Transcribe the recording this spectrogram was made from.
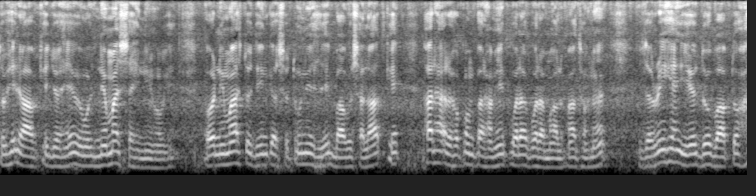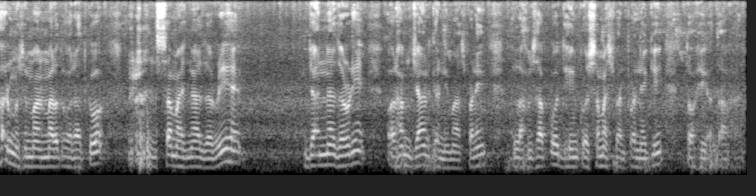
تو پھر آپ کے جو ہے وہ نماز صحیح نہیں ہوگی۔ اور نماز تو دین کا ستون ہے، اس لیے باب و صلاحت کے ہر ہر حکم پر ہمیں پورا پورا معلومات ہونا ضروری ہے۔ یہ دو باب تو ہر مسلمان، مرد، عورت کو سمجھنا ضروری ہے۔ جاننا ضروری ہے اور ہم جان کر نماز پڑھیں۔ اللہ ہم سب کو دین کو سمجھ پر پڑھنے کی توفیق عطا ہے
